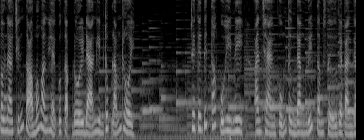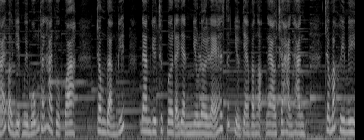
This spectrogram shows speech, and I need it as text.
phần nào chứng tỏ mối quan hệ của cặp đôi đã nghiêm túc lắm rồi. Trên kênh TikTok của Huy My, anh chàng cũng từng đăng clip tâm sự về bạn gái vào dịp 14 tháng 2 vừa qua. Trong đoạn clip, nam YouTuber đã dành nhiều lời lẽ hết sức dịu dàng và ngọt ngào cho Hàng Hằng. Trong mắt Huy My,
